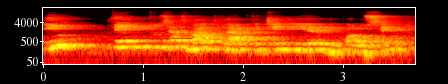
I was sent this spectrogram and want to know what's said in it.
E veio entusiasmado lá, porque tinha dinheiro de Polo Centro,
